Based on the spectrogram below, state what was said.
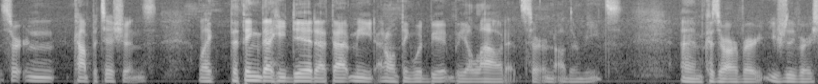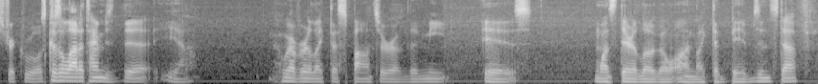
certain competitions, like the thing that he did at that meet, I don't think would be be allowed at certain other meets, because um, there are very usually very strict rules. Because a lot of times the yeah whoever like the sponsor of the meet is wants their logo on like the bibs and stuff.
